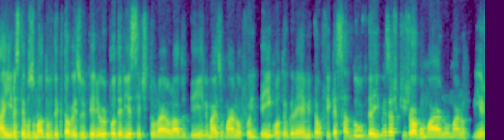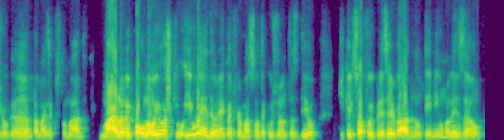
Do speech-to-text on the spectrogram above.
Aí nós temos uma dúvida que talvez o Imperior poderia ser titular ao lado dele, mas o Marlon foi bem contra o Grêmio, então fica essa dúvida aí, mas acho que joga o Marlon. O Marlon vinha jogando, tá mais acostumado. Marlon e Paulão, e eu acho que e o Wendel, né? Com a informação até que o Jonatas deu, de que ele só foi preservado, não tem nenhuma lesão.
